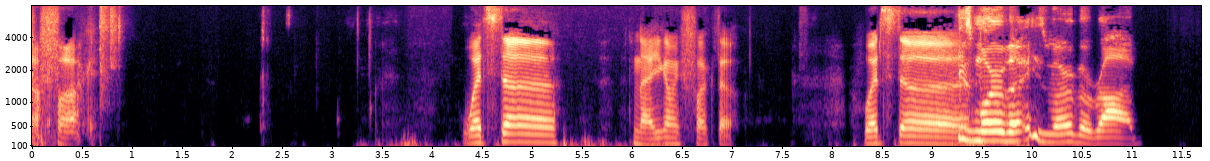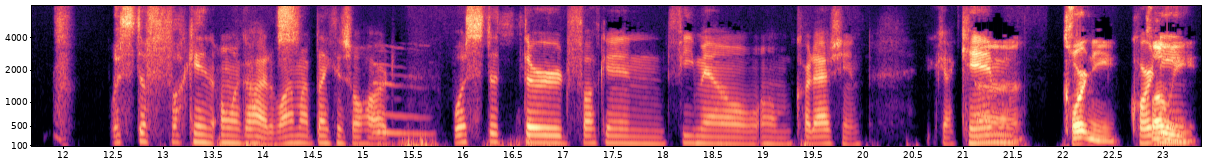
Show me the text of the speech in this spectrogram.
got- the fuck? What's the? Nah, you got me fucked up. What's the? He's more of a he's more of a Rob. What's the fucking? Oh my god, why am I blanking so hard? What's the third fucking female um Kardashian? You got Kim, Uh, Kourtney, Kourtney. Khloé.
